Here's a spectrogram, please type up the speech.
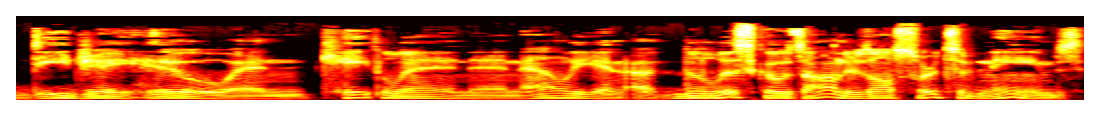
DJ Hill and Caitlyn and Ali, and uh, the list goes on. There's all sorts of names.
